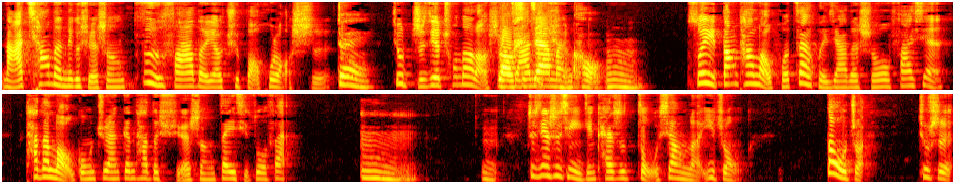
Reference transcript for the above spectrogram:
拿枪的那个学生自发的要去保护老师，对，就直接冲到老师老家门。口，嗯所以当他老婆再回家的时候，发现她的老公居然跟他的学生在一起做饭。嗯嗯这件事情已经开始走向了一种倒转，就是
